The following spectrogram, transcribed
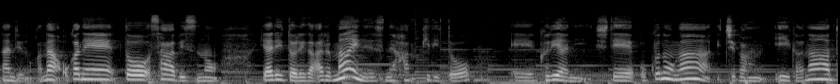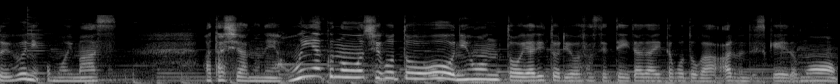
何て言うのかなお金とサービスのやり取りがある前にですねはっきりと、えー、クリアにしておくのが一番いいかなというふうに思います。私あのね翻訳の仕事を日本とやり取りをさせていただいたことがあるんですけれども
